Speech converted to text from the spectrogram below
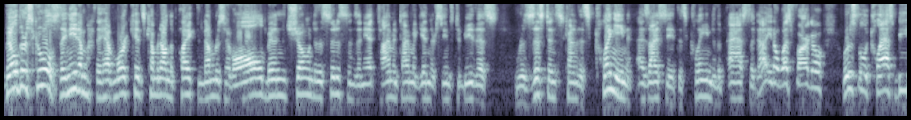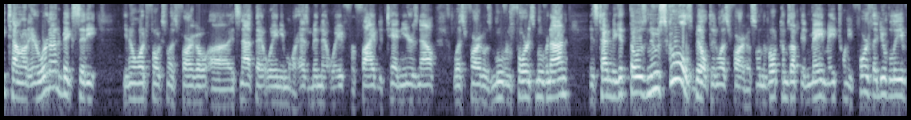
build their schools. They need them. They have more kids coming down the pike. The numbers have all been shown to the citizens, and yet time and time again there seems to be this resistance, kind of this clinging, as I see it, this clinging to the past that, oh, you know, West Fargo, we're just a little Class B town out here. We're not a big city. You know what, folks, West Fargo, uh, it's not that way anymore. It hasn't been that way for five to ten years now. West Fargo is moving forward. It's moving on it's time to get those new schools built in West Fargo. So when the vote comes up in May, May 24th, I do believe,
